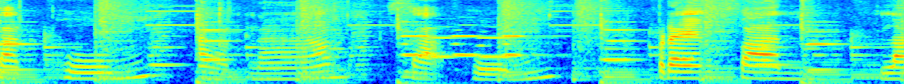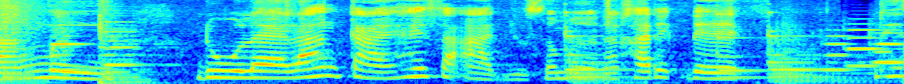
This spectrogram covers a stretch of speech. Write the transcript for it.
ตัดผม อาบน้ำสระผม แปรงฟัน ล้างมือ ดูแลร่างกายให้สะอาดอยู่เสมอนะคะเด็กๆ ที่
